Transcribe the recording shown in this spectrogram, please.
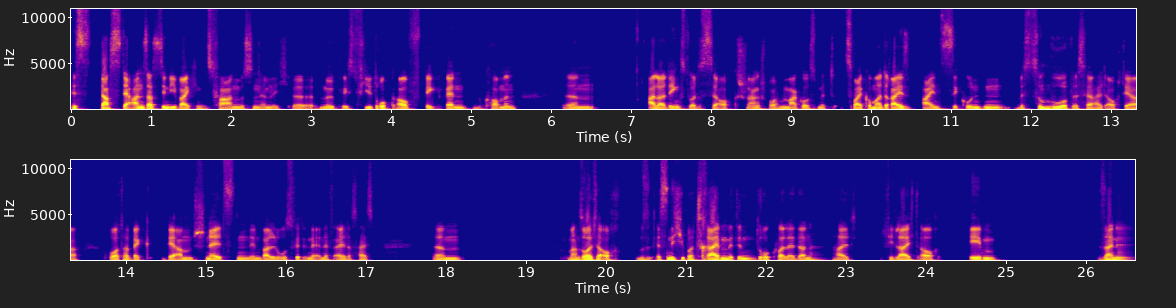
ist das der Ansatz, den die Vikings fahren müssen, nämlich äh, möglichst viel Druck auf Big Ben bekommen. Ähm, allerdings, du hattest es ja auch schon angesprochen, Markus, mit 2,31 Sekunden bis zum Wurf ist er halt auch der Quarterback, der am schnellsten den Ball los wird in der NFL. Das heißt, ähm, man sollte auch es nicht übertreiben mit dem Druck, weil er dann halt vielleicht auch eben seine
